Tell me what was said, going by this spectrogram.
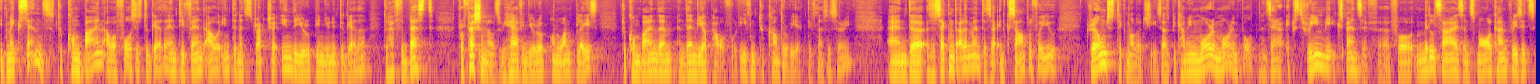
it makes sense to combine our forces together and defend our internet structure in the European Union together, to have the best professionals we have in Europe on one place, to combine them, and then we are powerful, even to counter react if necessary. And uh, as a second element, as an example for you, drones technologies are becoming more and more important, and they are extremely expensive. Uh, for middle sized and small countries, it's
